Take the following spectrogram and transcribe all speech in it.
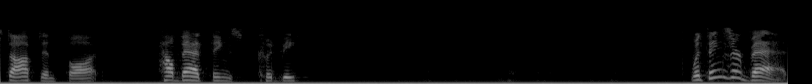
stopped and thought how bad things could be? When things are bad,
